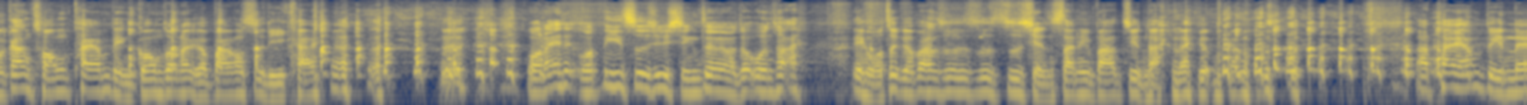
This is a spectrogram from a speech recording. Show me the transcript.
我刚从太阳饼工作那个办公室离开。我那我第一次去行政，我就问说：哎哎，我这个办公室是之前三零八进来那个办公室啊？太阳饼呢？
